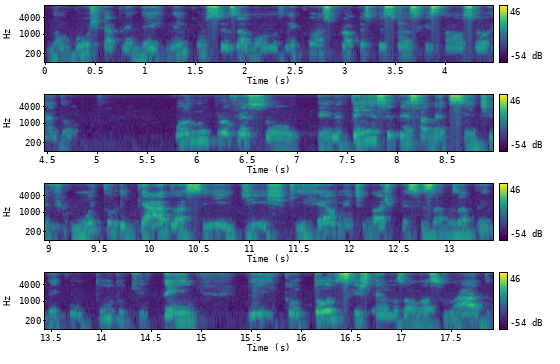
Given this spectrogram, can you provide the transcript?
não busca aprender nem com seus alunos, nem com as próprias pessoas que estão ao seu redor. Quando um professor ele tem esse pensamento científico muito ligado a si e diz que realmente nós precisamos aprender com tudo que tem e com todos que estamos ao nosso lado,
